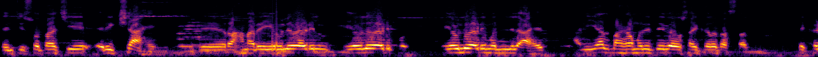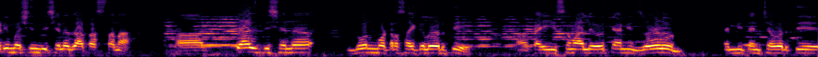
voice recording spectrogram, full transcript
त्यांची स्वतःची रिक्षा आहे. ते राहणारे येवलेवाडी येवलेवाडी येवलेवाडी मधले आहेत आणि याच भागामध्ये ते व्यवसाय करत असतात. ते खडी मशीन दिशेनं जात असताना त्याच दिशेनं दोन मोटरसायकलवरती काही इसम आले होते आणि जवळून त्यांनी त्यांच्यावरती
